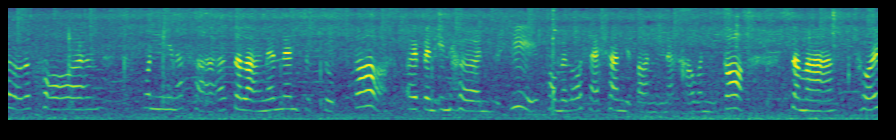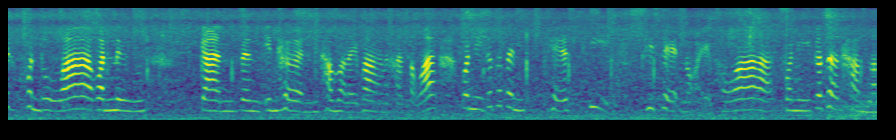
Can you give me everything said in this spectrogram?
ฮัลโหลทุกคน วันนี้นะคะตารางแน่นๆ จุกๆ ก็เอยเป็นอินเทอร์นอยู่ที่ Pomelo Session อยู่ตอนนี้นะคะ วันนี้ก็จะมาช่วยทุกคนดูว่าวันหนึ่ง การเป็นอินเทอร์นทำอะไรบ้างนะคะ แต่ว่าวันนี้ก็จะเป็นเคสที่พิเศษหน่อย เพราะว่าวันนี้ก็จะทำไล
